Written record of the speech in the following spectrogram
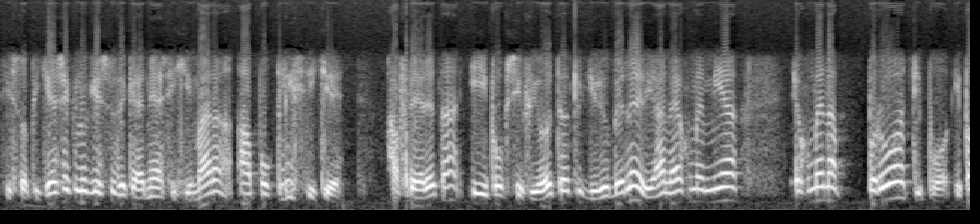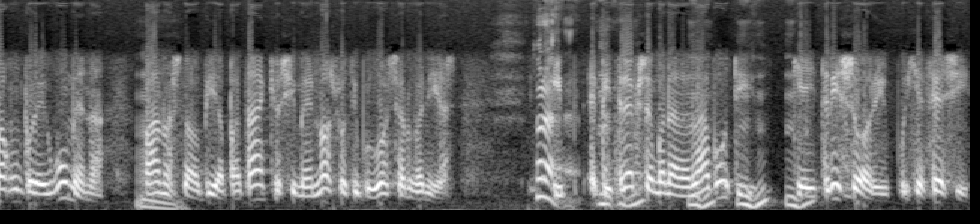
στις τοπικές εκλογές του 19 στη Χιμάρα αποκλείστηκε αυθαίρετα η υποψηφιότητα του κυρίου Μπελέρη. Αλλά έχουμε, μια, έχουμε ένα πρότυπο, υπάρχουν προηγούμενα πάνω στα οποία πατά και ο σημερινός πρωθυπουργός της Αλβανίας. Τώρα... Επιτρέψτε μου να αναλάβω ότι και οι τρεις όροι που είχε θέσει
